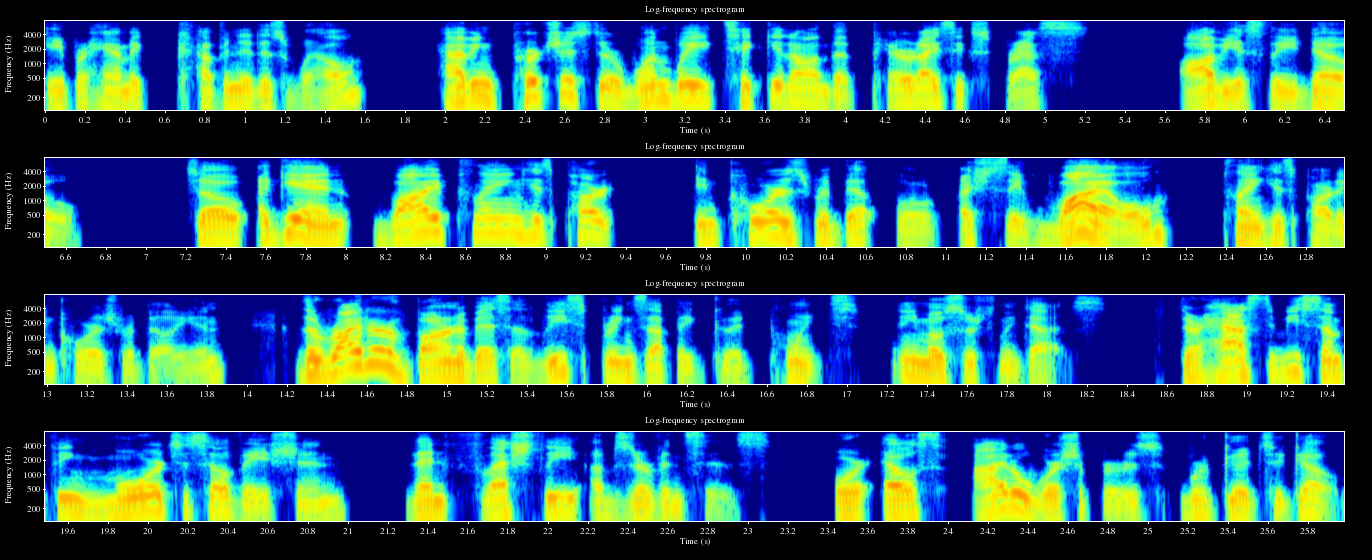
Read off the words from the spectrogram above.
Abrahamic covenant as well? Having purchased their one way ticket on the Paradise Express? Obviously, no. So, again, why playing his part in Korah's rebellion, or I should say, while playing his part in Korah's rebellion, the writer of Barnabas at least brings up a good point. And he most certainly does. There has to be something more to salvation than fleshly observances, or else idol worshippers were good to go.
